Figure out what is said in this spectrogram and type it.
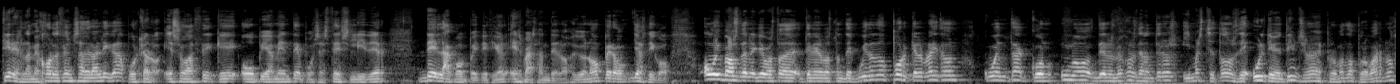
tienes la mejor defensa de la liga, pues claro, eso hace que, obviamente, pues estés líder de la competición. Es bastante lógico, ¿no? Pero ya os digo, hoy vamos a tener que tener bastante cuidado porque el Brighton cuenta con uno de los mejores delanteros y más chetados de Ultimate Team. Si no habéis probado, probarlo,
